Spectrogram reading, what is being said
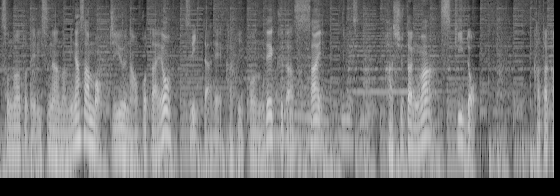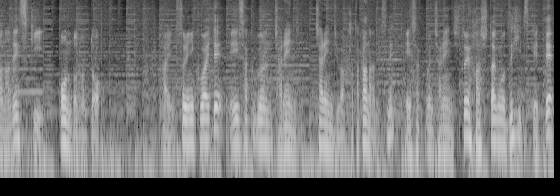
その後でリスナーの皆さんも自由なお答えを Twitter で書き込んでくださいいいですね。ハッシュタグはスキドカタカナでスキ温度の度はい、それに加えて英作文チャレンジチャレンジはカタカナですね英作文チャレンジというハッシュタグをぜひつけて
